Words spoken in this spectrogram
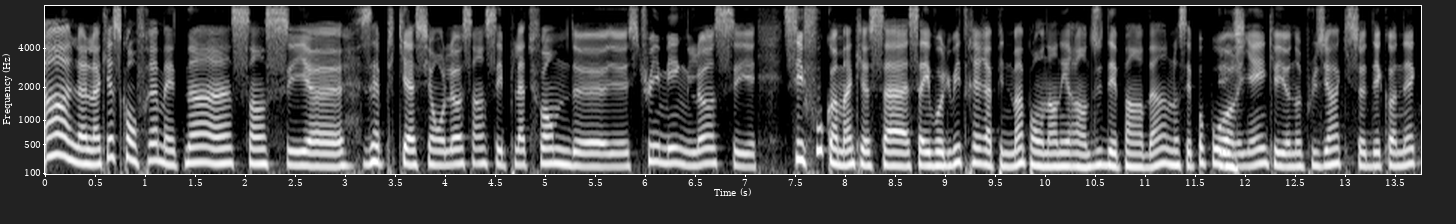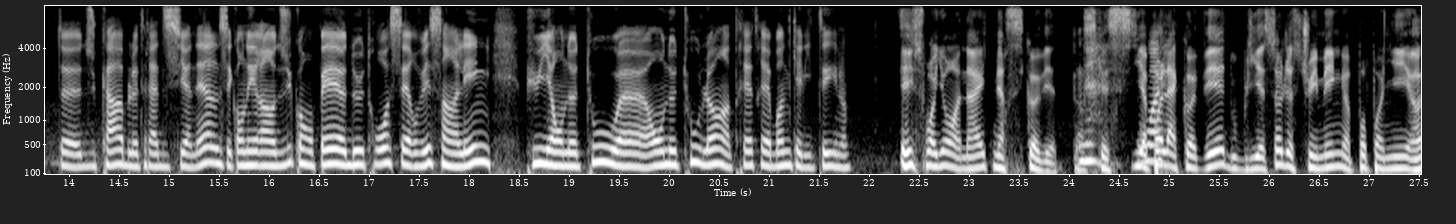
Ah là là, qu'est-ce qu'on ferait maintenant hein, sans ces, euh, applications-là, sans ces plateformes de euh, streaming-là? C'est fou comment que ça, ça a évolué très rapidement, puis on en est rendu dépendant. C'est pas pour Et- rien qu'il y en a plusieurs qui se déconnectent euh, du câble traditionnel. C'est qu'on est rendu qu'on paie deux, trois services en ligne, puis on a tout, euh, on a tout là en très, très bonne qualité. Là. Et soyons honnêtes, merci COVID. Parce que s'il n'y a Ouais. pas la COVID, oubliez ça, le streaming n'a pas pogné. euh,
